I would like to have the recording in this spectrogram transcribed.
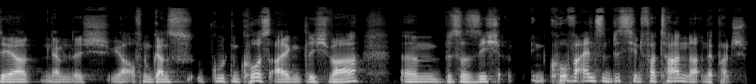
der nämlich ja auf einem ganz guten Kurs eigentlich war, ähm, bis er sich in Kurve 1 ein bisschen vertan hat. Na Quatsch.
